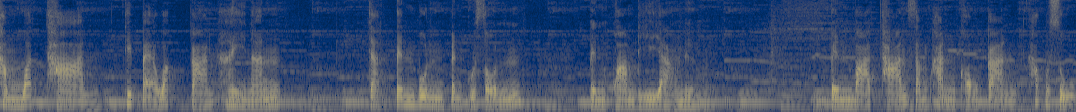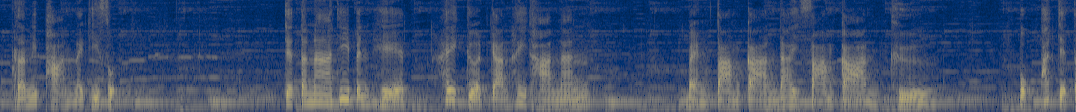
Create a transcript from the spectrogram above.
คำว่าทานที่แปลว่าการให้นั้น จัดเป็นบุญเป็นกุศล เป็นความดีอย่างหนึ่ง เป็นบาดฐานสำคัญของการเข้าสู่พระนิพพานในที่สุด เจตนาที่เป็นเหตุให้เกิดการให้ทานนั้น แบ่งตามการได้สามการคือปุพพเจต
